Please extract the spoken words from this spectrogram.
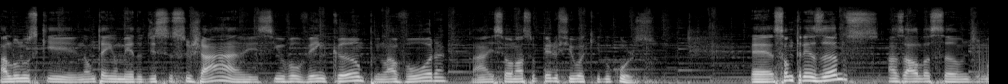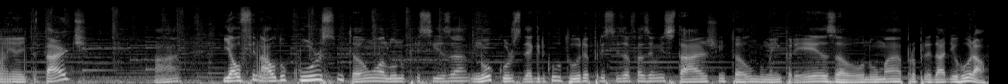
alunos que não tenham medo de se sujar e se envolver em campo, em lavoura. Tá? Esse é o nosso perfil aqui do curso. É, são três anos, as aulas são de manhã e de tarde. Tá? E ao final do curso, então, o aluno precisa, no curso de agricultura, precisa fazer um estágio, então, numa empresa ou numa propriedade rural.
